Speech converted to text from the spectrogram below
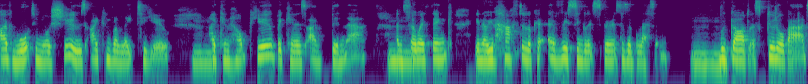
I've walked in your shoes. I can relate to you. Mm-hmm. I can help you because I've been there. And mm-hmm. so I think, you know, you have to look at every single experience as a blessing, mm-hmm. regardless, good or bad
